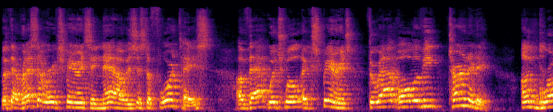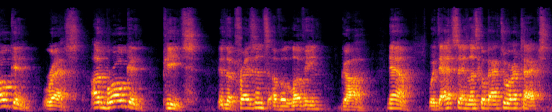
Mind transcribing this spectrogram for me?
But that rest that we're experiencing now is just a foretaste of that which we'll experience throughout all of eternity. Unbroken rest, unbroken peace in the presence of a loving God. Now, with that said, let's go back to our text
